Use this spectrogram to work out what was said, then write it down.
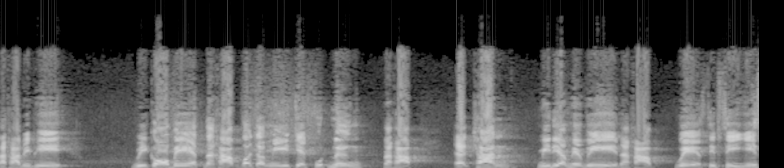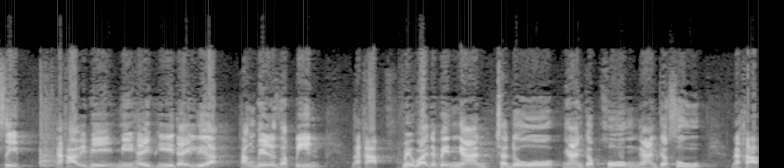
นะครับพี่พี่วีกอเบสนะครับก็จะมี 7 ฟุต1นะครับแอคชั่นมีเดียมเฮฟวี่นะครับเวท14 20 นะครับพี่พี่มีให้พี่ได้เลือกทั้งเบสและสปิน นะครับไม่ว่าจะเป็นงานชะโด งานกระพง งานกระสูบนะครับ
